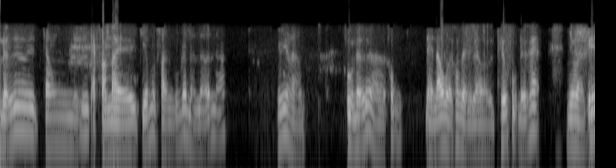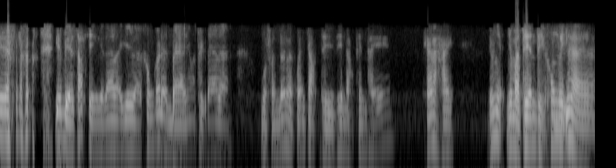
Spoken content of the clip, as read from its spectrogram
nữ trong những tác phẩm này chiếm một phần cũng rất là lớn nữa. Giống như là phụ nữ là không đàn ông là không thể là thiếu phụ nữ hết. Nhưng mà cái cái bìa sách thì người ta lại ghi là không có đàn bà nhưng mà thực ra là một phần rất là quan trọng thì thiên đọc thiên thấy khá là hay. Giống như nhưng mà thiên thì không Ừ. nghĩ là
